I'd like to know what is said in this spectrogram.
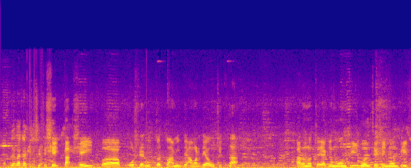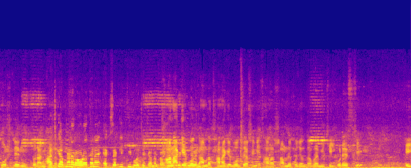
আপনাদের এলাকার কি সেই সেই প্রশ্নের উত্তর তো আমি আমার দেওয়া উচিত না। কারণ হচ্ছে একজন মন্ত্রী বলছে সেই মন্ত্রীর প্রশ্নের উত্তর আমি আজকে আপনারা রওড়া থানায় এক্স্যাক্টলি কি বলতে চান? থানাকে বলতে আমরা থানাকে বলতে আসিনি থানার সামনে পর্যন্ত আমরা মিছিল করে এসেছি। এই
